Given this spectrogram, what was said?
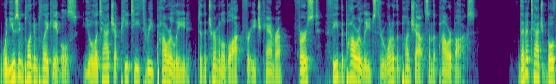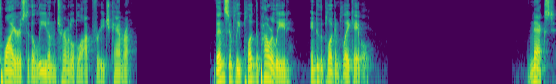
When using plug-and-play cables, you will attach a PT3 power lead to the terminal block for each camera. First, feed the power leads through one of the punch-outs on the power box. Then attach both wires to the lead on the terminal block for each camera. Then simply plug the power lead into the plug-and-play cable. Next,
